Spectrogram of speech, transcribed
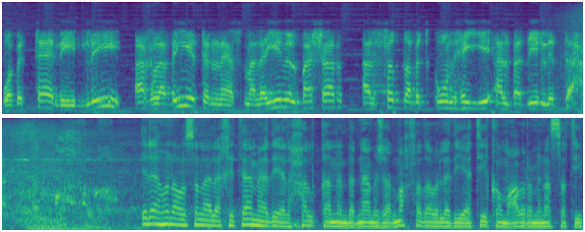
وبالتالي لأغلبية الناس ملايين البشر الفضة بتكون هي البديل للذهب. إلى هنا وصلنا إلى ختام هذه الحلقة من برنامج المحفظة والذي يأتيكم عبر منصة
